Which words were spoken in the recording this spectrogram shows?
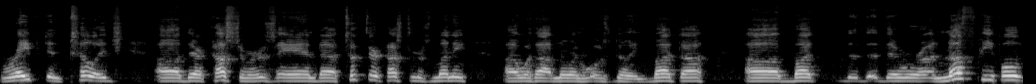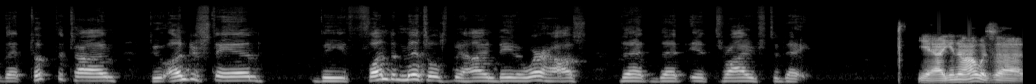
raped and pillaged uh, their customers and uh, took their customers' money uh, without knowing what was doing. But uh, uh, but th- th- there were enough people that took the time to understand the fundamentals behind data warehouse that that it thrives today. Yeah, you know, I was uh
